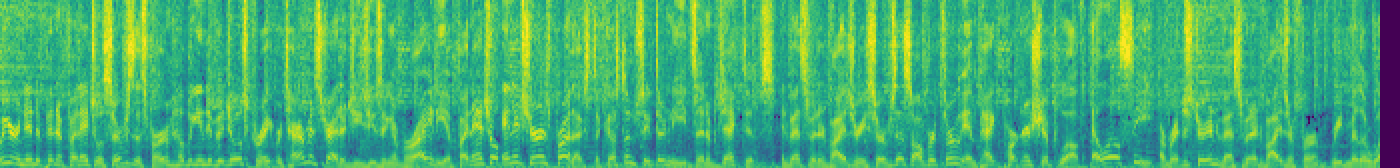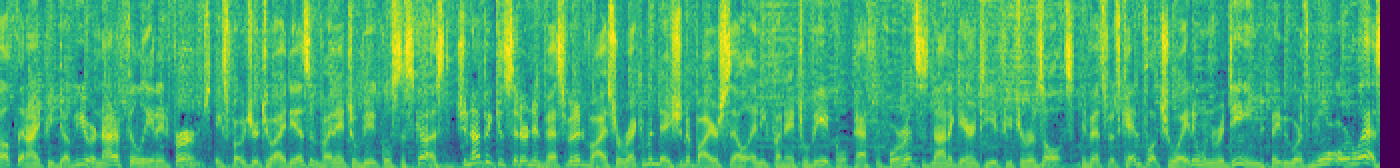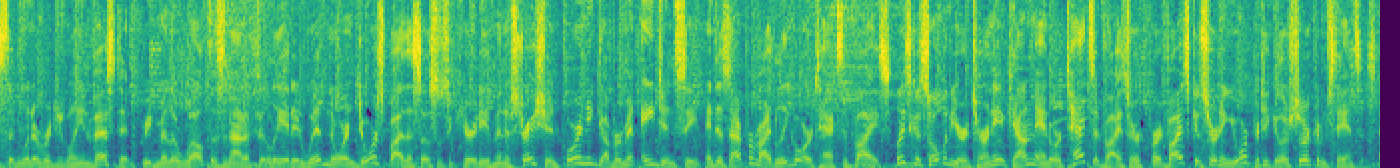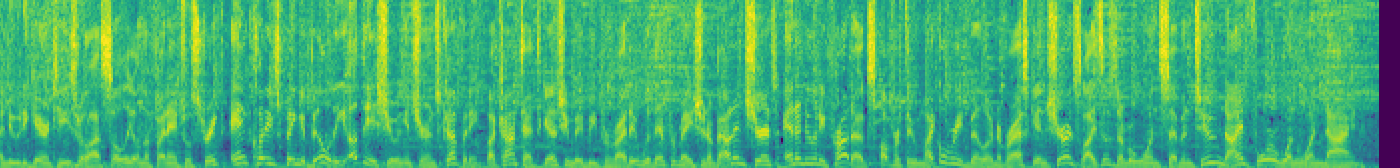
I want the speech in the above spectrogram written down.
We are an independent financial services firm helping individuals create retirement strategies using a variety of financial and insurance products to custom suit their needs and objectives. Investment advisory services offered through Impact Partnership Wealth, LLC, a registered investment advisor firm. Riedmiller Wealth and IPW are not affiliated firms. Exposure to ideas and financial vehicles discussed should not be considered investment advice or recommendation to buy or sell any financial vehicle. Past performance is not a guarantee of future results. Investments can fluctuate and when redeemed may be worth more or less than when originally invested. Riedmiller Wealth is not affiliated with nor endorsed by the Social Security Administration or any government agency and does not provide legal or tax advice. Please consult with your attorney, accountant, and or tax advisor for advice concerning your particular circumstances. Annuity guarantees rely solely on the financial strength and claims paying ability of the issuing insurance company. By contacting us, you may be provided with information about insurance and annuity products offered through Michael Riedmiller, Nebraska Insurance License number 172 94119.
